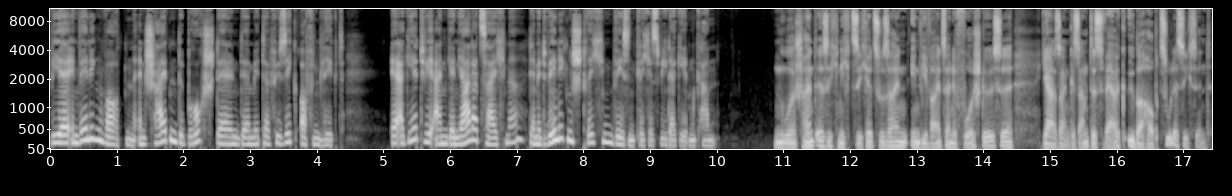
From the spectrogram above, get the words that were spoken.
wie er in wenigen Worten entscheidende Bruchstellen der Metaphysik offenlegt. Er agiert wie ein genialer Zeichner, der mit wenigen Strichen Wesentliches wiedergeben kann. Nur scheint er sich nicht sicher zu sein, inwieweit seine Vorstöße, ja sein gesamtes Werk überhaupt zulässig sind.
